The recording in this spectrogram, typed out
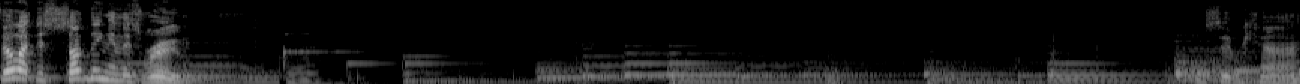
feel like there's something in this room. We'll see if we can.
